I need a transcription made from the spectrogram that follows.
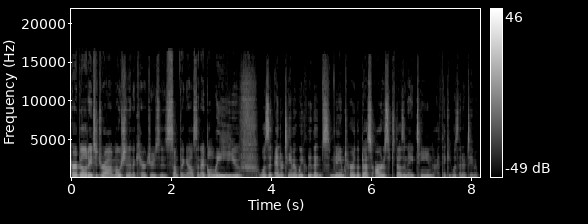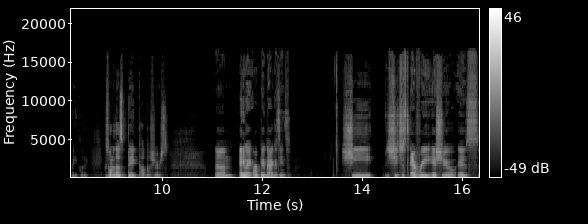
her ability to draw emotion in the characters is something else. And I believe was it Entertainment Weekly that named her the best artist of 2018. I think it was Entertainment Weekly. It was one of those big publishers. Um, anyway, or big magazines. She she's just every issue is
